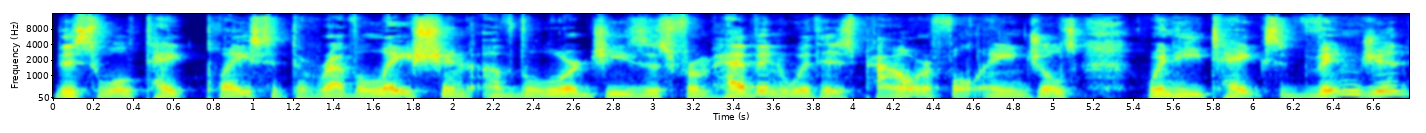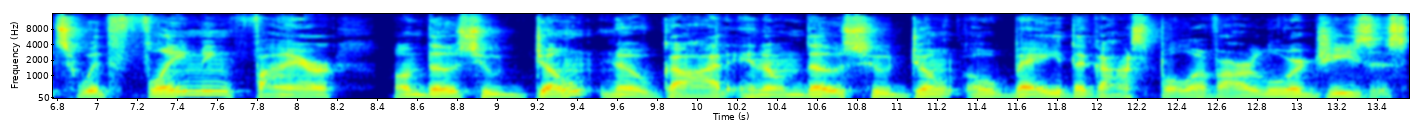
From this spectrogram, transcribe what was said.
This will take place at the revelation of the Lord Jesus from heaven with his powerful angels when he takes vengeance with flaming fire on those who don't know God and on those who don't obey the gospel of our Lord Jesus.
